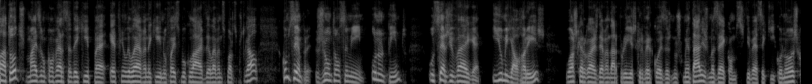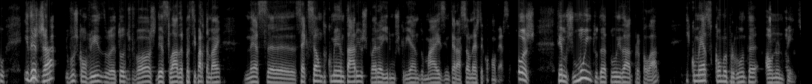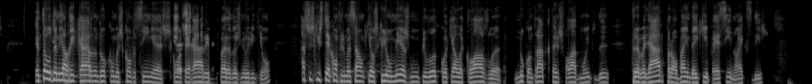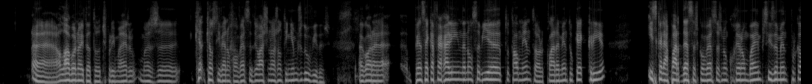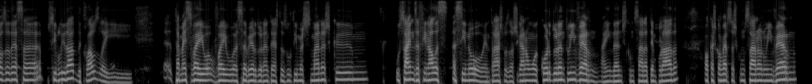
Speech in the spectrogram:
Olá a todos, mais uma conversa da equipa F1 aqui no Facebook Live da Eleven Sports Portugal. Como sempre, juntam-se a mim o Nuno Pinto, o Sérgio Veiga e o Miguel Roriz. O Oscar Góes deve andar por aí a escrever coisas nos comentários, mas é como se estivesse aqui conosco. E desde já vos convido a todos vós, desse lado, a participar também nessa secção de comentários para irmos criando mais interação nesta conversa. Hoje temos muito da atualidade para falar e começo com uma pergunta ao Nuno Pinto. Então o Daniel Ricardo andou com umas conversinhas com a Ferrari para 2021. Achas que isto é a confirmação que eles criam mesmo um piloto com aquela cláusula no contrato que tens falado muito de trabalhar para o bem da equipa? É assim, não é que se diz? Uh, olá, boa noite a todos primeiro, mas uh, que, que, eles tiveram conversas, eu acho que nós não tínhamos dúvidas. Agora, penso é que a Ferrari ainda não sabia totalmente, ou claramente, o que é que queria, e se calhar parte dessas conversas não correram bem precisamente por causa dessa possibilidade de cláusula, e uh, também se veio, veio a saber durante estas últimas semanas que hum, o Sainz afinal assinou, entre aspas, ou chegaram a um acordo durante o inverno, ainda antes de começar a temporada, ou que as conversas começaram no inverno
